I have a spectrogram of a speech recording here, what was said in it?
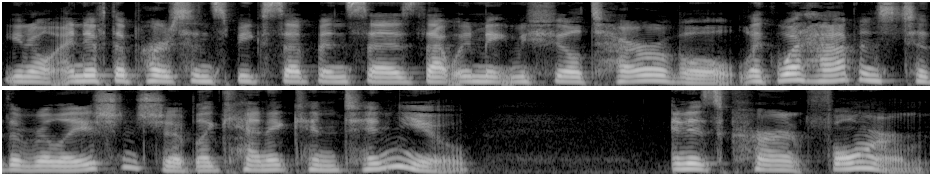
You know, and if the person speaks up and says that would make me feel terrible, like what happens to the relationship? Like, can it continue in its current form?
